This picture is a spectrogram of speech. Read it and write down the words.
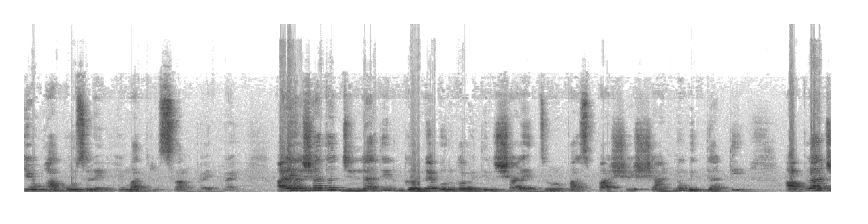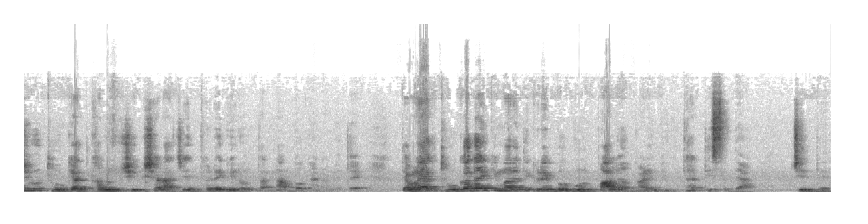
केव्हा कोसळेल हे मात्र सांगता येत नाही. आणि अशातच जिल्ह्यातील गल्ले बोरगाव येथील शाळेत जवळपास पाचशे शहाण्णव विद्यार्थी आपला जीव धोक्यात घालून शिक्षणाचे थडे गिरवताना बघायला मिळत आहे त्यामुळे या धोकादायक इमारतीकडे बघून पालक आणि विद्यार्थी सध्या चिंतेत.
